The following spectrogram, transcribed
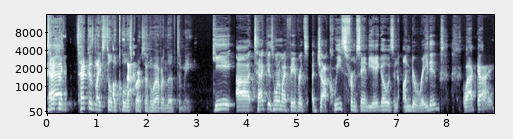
Teck, is, Teck, Teck is like still the coolest person who ever lived to me. he, uh, Teck is one of my favorites. Uh, Jacquese from San Diego is an underrated black guy.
